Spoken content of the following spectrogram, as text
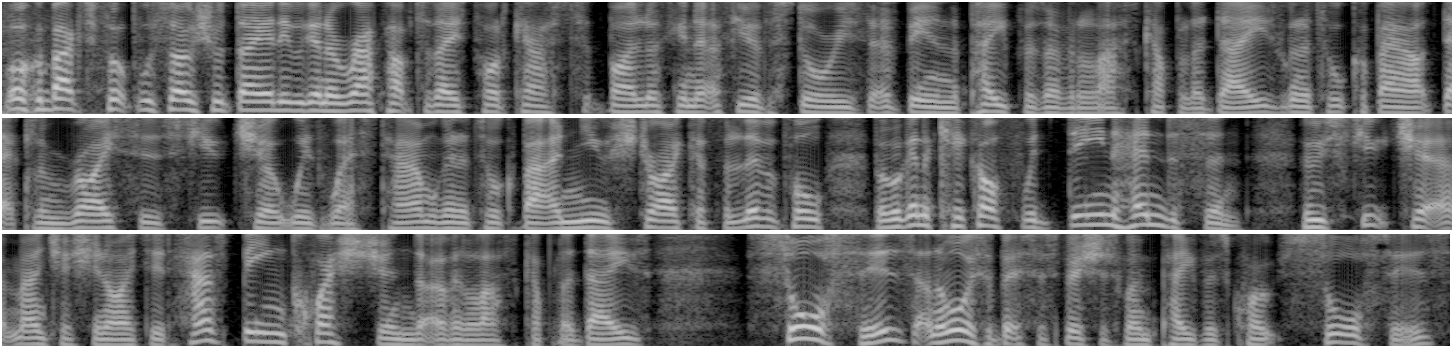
Welcome back to Football Social Daily. We're going to wrap up today's podcast by looking at a few of the stories that have been in the papers over the last couple of days. We're going to talk about Declan Rice's future with West Ham. We're going to talk about a new striker for Liverpool, but we're going to kick off with Dean Henderson, whose future at Manchester United has been questioned over the last couple of days Sources, and I'm always a bit suspicious when papers quote sources,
